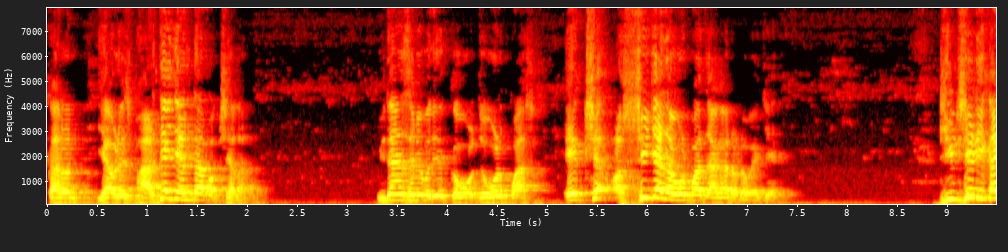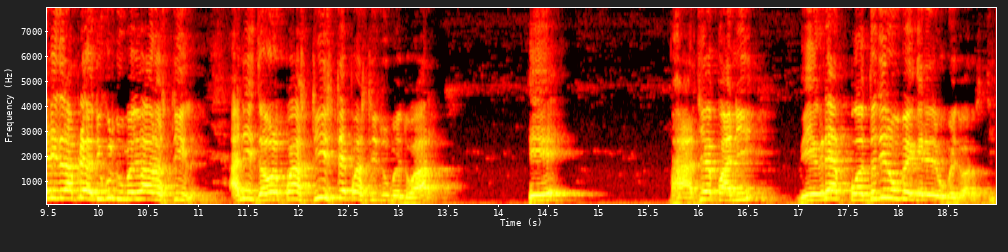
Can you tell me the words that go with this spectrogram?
कारण यावेळेस भारतीय जनता पक्षाला विधानसभेमध्ये कव जवळपास एकशे अस्सीच्या जवळपास जागा लढवायच्या दीडशे ठिकाणी जर आपले अधिकृत उमेदवार असतील आणि जवळपास तीस ते पस्तीस उमेदवार हे भाजप आणि वेगळ्या पद्धतीने उभे केलेले उमेदवार असतील.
